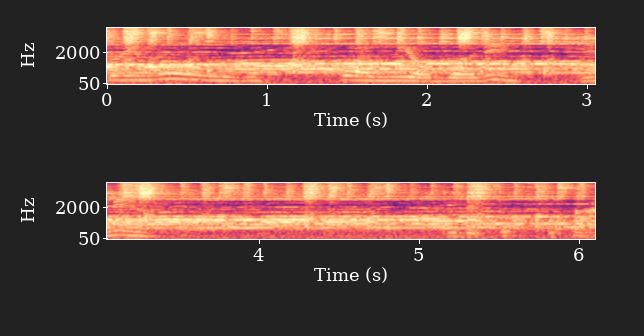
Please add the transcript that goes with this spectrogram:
to remove from your body, meaning to detoxify.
